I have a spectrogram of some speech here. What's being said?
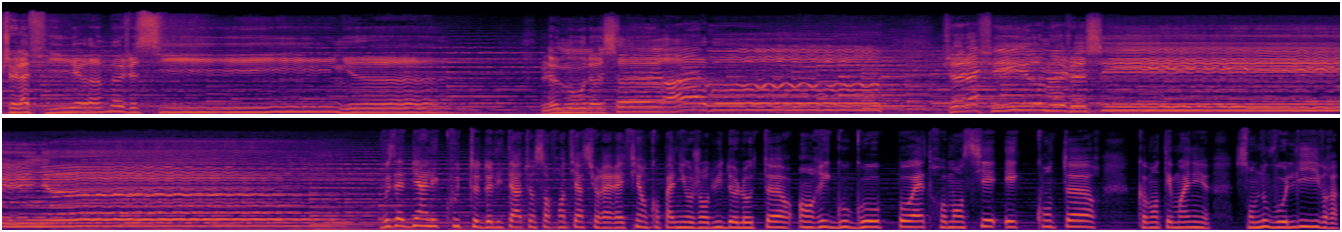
je l'affirme, je signe le monde sera beau. Je l'affirme, je signe. Vous êtes bien à l'écoute de Littérature sans frontières sur RFI en compagnie aujourd'hui de l'auteur Henri Gougaud, poète, romancier et conteur, comme en témoigne son nouveau livre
